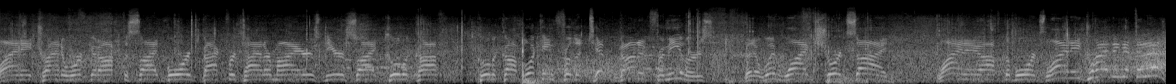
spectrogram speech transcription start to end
Laine trying to work it off the sideboard. Back for Tyler Myers. Near side, Kulikov. Kulikov looking for the tip. Got it from Ehlers. But it went wide, short side. Laine off the boards. Laine driving at the net.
